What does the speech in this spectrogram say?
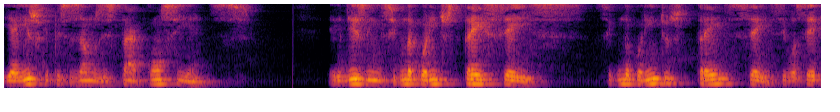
E é isso que precisamos estar conscientes. Ele diz em 2 Coríntios 3, 6. 2 Coríntios 3, 6. Se você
